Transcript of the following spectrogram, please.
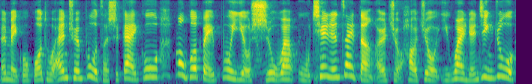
而美国国土安全部则是概估，莫国北部已有十五万五千人在等，而九号就有一万人进入。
